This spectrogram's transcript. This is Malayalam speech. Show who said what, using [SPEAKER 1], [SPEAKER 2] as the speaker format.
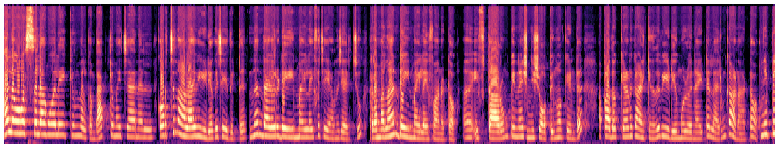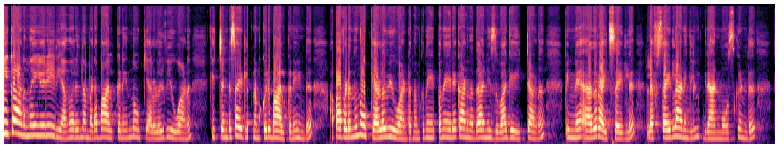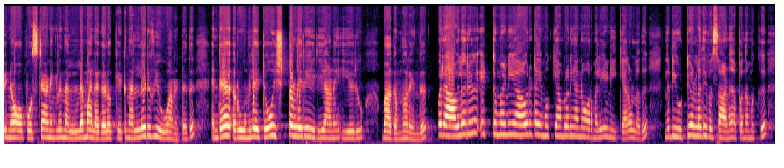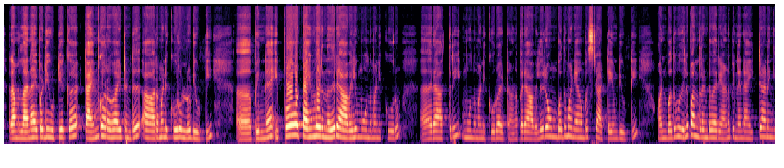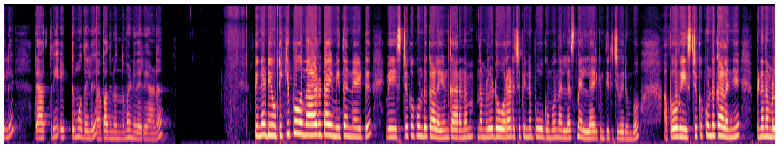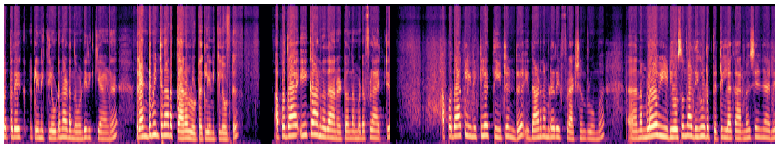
[SPEAKER 1] ഹലോ അസ്സലാമു അലൈക്കും welcome back to my channel കുറച്ച് നാളായി വീഡിയോ ഒക്കെ ചെയ്തിട്ട് ഇന്ന് എന്തായാലും ഒരു ഡേ ഇൻ മൈ ലൈഫ് ചെയ്യാമെന്ന് വിചാരിച്ചു. Ramadan day in my life ആണ് കേട്ടോ ഇഫ്താറും പിന്നെ ഷോപ്പിംഗും ഒക്കെ ഉണ്ട്. അപ്പൊ അതൊക്കെയാണ് കാണിക്കുന്നത്. വീഡിയോ മുഴുവനായിട്ട് എല്ലാവരും കാണാം കേട്ടോ ഇനിയിപ്പോ ഈ കാണുന്ന ഈ ഒരു ഏരിയ എന്ന് പറയുന്നത് നമ്മുടെ ബാൽക്കണിയിൽ നിന്ന് നോക്കിയാലുള്ള ഒരു വ്യൂ ആണ്. കിച്ചന്റെ സൈഡിൽ നമുക്കൊരു ബാൽക്കണി ഉണ്ട്. അപ്പോൾ അവിടെ നിന്ന് നോക്കിയാലുള്ള വ്യൂ ആണ് കേട്ടോ നമുക്ക് ഇപ്പൊ നേരെ കാണുന്നത് ആ നിസുവ ഗേറ്റ് ആണ്. പിന്നെ അത് റൈറ്റ് സൈഡിൽ ലെഫ്റ്റ് സൈഡിലാണെങ്കിൽ ഗ്രാൻഡ് മോസ്ക് ഉണ്ട്. പിന്നെ ഓപ്പോസിറ്റ് ആണെങ്കിൽ നല്ല മലകളൊക്കെ ആയിട്ട് നല്ലൊരു വ്യൂ ആണ് കേട്ടോ ഇത്. എന്റെ റൂമിൽ ഏറ്റവും ഇഷ്ടമുള്ള ഒരു ഏരിയ ആണ് ഈ ഒരു ഭാഗം എന്ന് പറയുന്നത്. ഇപ്പോൾ രാവിലെ ഒരു എട്ട് മണി ആ ഒരു ടൈമൊക്കെ ആകുമ്പോഴാണ് ഞാൻ നോർമലി എണീക്കാറുള്ളത്. ഇന്ന് ഡ്യൂട്ടി ഉള്ള ദിവസമാണ് അപ്പോൾ നമുക്ക് റംലാനായപ്പോൾ ഡ്യൂട്ടിയൊക്കെ ടൈം കുറവായിട്ടുണ്ട്. ആറ് മണിക്കൂറുള്ളൂ ഡ്യൂട്ടി പിന്നെ ഇപ്പോൾ ടൈം വരുന്നത് രാവിലെ മൂന്ന് മണിക്കൂറും രാത്രി മൂന്ന് മണിക്കൂറായിട്ടാണ് അപ്പോൾ രാവിലെ ഒരു ഒമ്പത് മണിയാകുമ്പോൾ സ്റ്റാർട്ട് ചെയ്യും ഡ്യൂട്ടി ഒൻപത് മുതൽ പന്ത്രണ്ട് വരെയാണ്. പിന്നെ നൈറ്റ് ആണെങ്കിൽ രാത്രി എട്ട് മുതൽ പതിനൊന്ന് മണി വരെയാണ്. പിന്നെ ഡ്യൂട്ടിക്ക് പോകുന്ന ആ ഒരു ടൈമിൽ തന്നെ തന്നെയായിട്ട് വേസ്റ്റൊക്കെ കൊണ്ട് കളയും. കാരണം നമ്മൾ ഡോർ അടച്ച് പിന്നെ പോകുമ്പോൾ നല്ല സ്മെല്ലായിരിക്കും തിരിച്ചു വരുമ്പോൾ അപ്പോൾ വേസ്റ്റൊക്കെ കൊണ്ട് കളഞ്ഞ് പിന്നെ നമ്മളിപ്പോൾ അതേ ക്ലിനിക്കിലോട്ട് നടന്നുകൊണ്ടിരിക്കുകയാണ്. രണ്ട് മിനിറ്റ് നടക്കാനുള്ളൂ കേട്ടോ ക്ലിനിക്കിലോട്ട് അപ്പോൾ ഇതാ ഈ കാണുന്നതാണ് കേട്ടോ നമ്മുടെ ഫ്ലാറ്റ് അപ്പോൾ ഇതാ ക്ലിനിക്കിൽ എത്തിയിട്ടുണ്ട് ഇതാണ് നമ്മുടെ റിഫ്രാക്ഷൻ റൂം നമ്മൾ വീഡിയോസൊന്നും അധികം എടുത്തിട്ടില്ല. കാരണം വെച്ച് കഴിഞ്ഞാൽ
